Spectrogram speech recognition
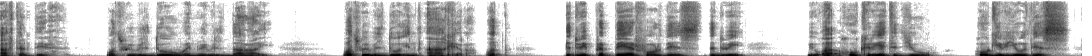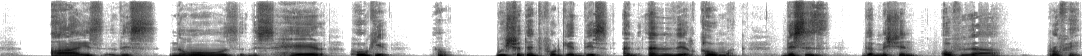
after death, what we will do when we will die, what we will do in Akhirah. What did we prepare for this? Did we? You, uh, who created you? Who gave you this eyes, this nose, this hair? Who give? We shouldn't forget this. And anzir qawmak. This is the mission of the Prophet,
